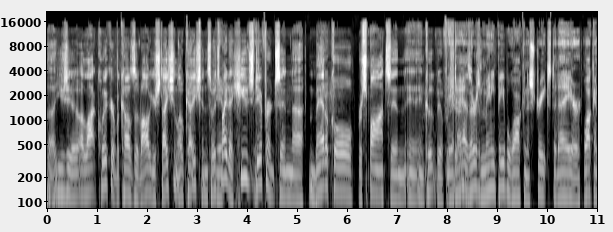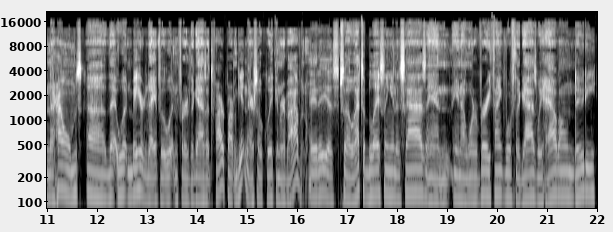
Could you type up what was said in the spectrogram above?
uh, usually a lot quicker because of all your station locations. So it's yep. made a huge difference in uh, medical response in, in, in Cookeville for it sure. It has. There's many people walking the streets today or walking their homes uh, that wouldn't be here today if it wasn't for the guys at the fire department getting there so quick and reviving them. It is. So that's a blessing in disguise. And, you know, we're very thankful for the guys we have on duty,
